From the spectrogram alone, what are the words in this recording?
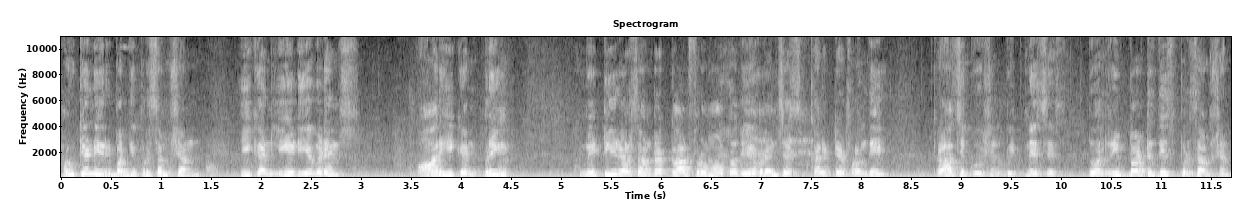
How can he rebut the presumption? He can lead evidence or he can bring materials on record from out of the evidences collected from the prosecution witnesses to rebut this presumption,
